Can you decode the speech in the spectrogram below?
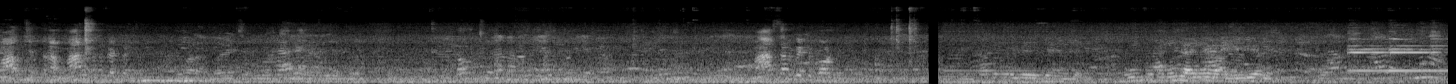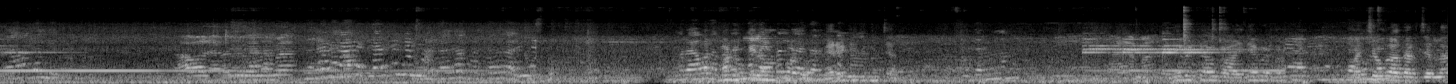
బాబు చెప్తున్నా మానసం పెట్టండి మానసం పెట్టుకోండి. వెరైటీ పశ్చిమ గోదావరి జిల్లా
